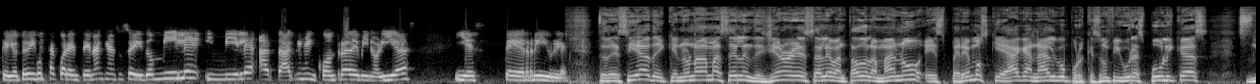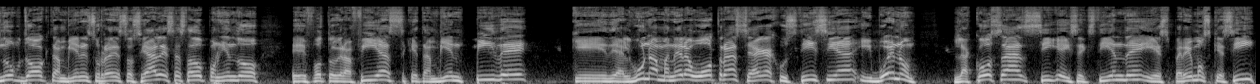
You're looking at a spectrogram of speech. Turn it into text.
que yo te digo, esta cuarentena que han sucedido miles y miles de ataques en contra de minorías y es terrible. Te decía de que no nada más Ellen DeGeneres ha levantado la mano, esperemos que hagan algo porque son figuras públicas. Snoop Dogg también en sus redes sociales ha estado poniendo eh, fotografías que también pide que de alguna manera u otra se haga justicia y bueno, la cosa sigue y se extiende y esperemos que sí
